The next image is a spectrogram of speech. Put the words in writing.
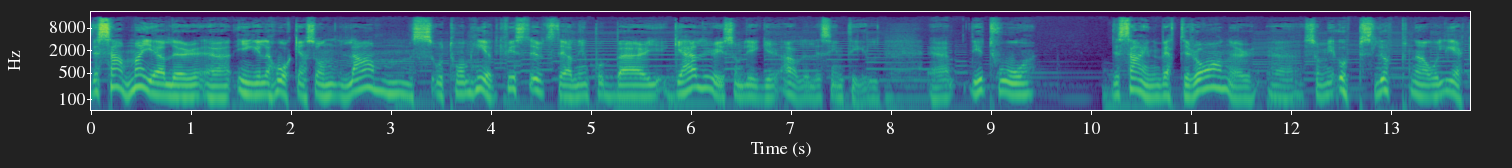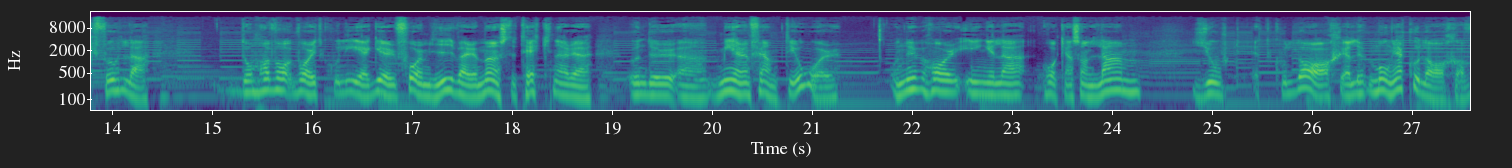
Detsamma gäller eh, Ingela Håkansson Lams och Tom Hedqvists utställning på Berg Gallery som ligger alldeles intill. Eh, det är två designveteraner eh, som är uppsluppna och lekfulla de har varit kollegor, formgivare, mönstertecknare under eh, mer än 50 år. Och nu har Ingela Håkansson Lam gjort ett collage, eller många collage av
